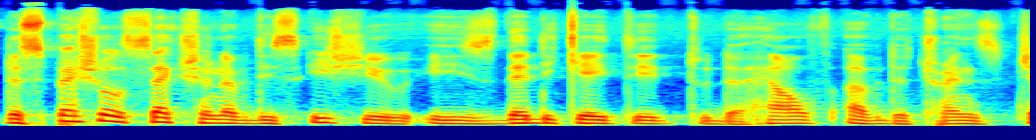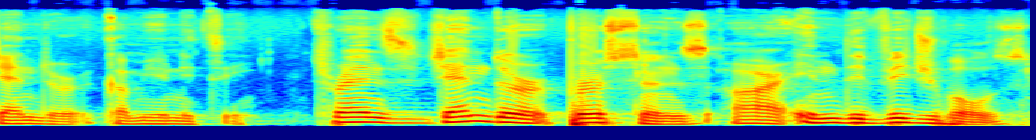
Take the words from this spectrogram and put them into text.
The special section of this issue is dedicated to the health of the transgender community. Transgender persons are individuals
